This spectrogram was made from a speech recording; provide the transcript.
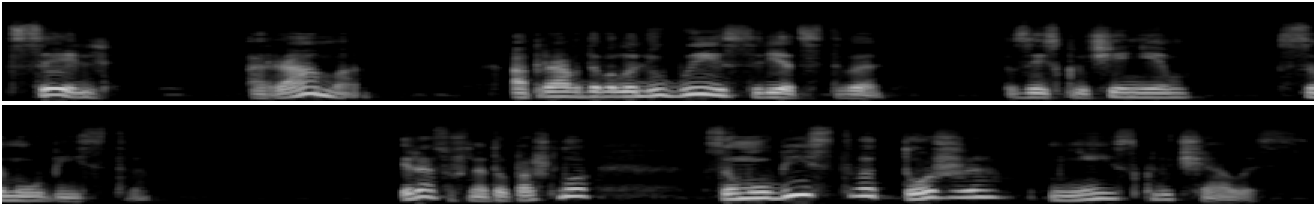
Цель Рама оправдывала любые средства, за исключением самоубийства. И раз уж на то пошло, самоубийство тоже не исключалось.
